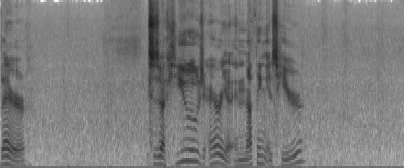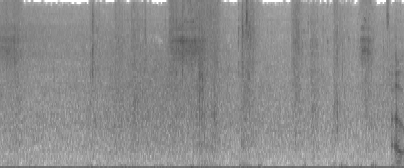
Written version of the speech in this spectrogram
there. This is a huge area and nothing is here. Oh.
